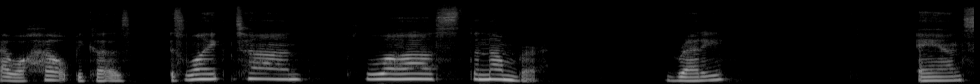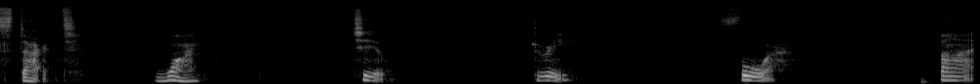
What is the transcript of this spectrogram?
I will help because it's like 10 plus the number. Ready? And start. One, two, three, four, five,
